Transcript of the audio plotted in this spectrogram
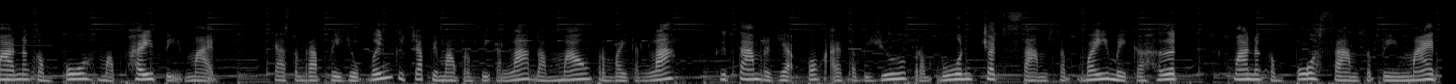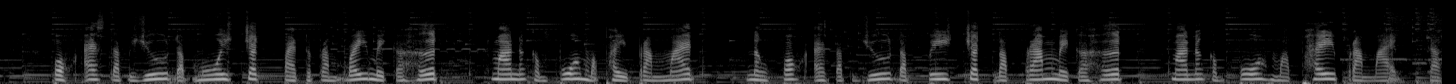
មើនឹងកម្ពស់ 22m ការសម្រាប់ពេលយប់វិញគឺចាប់ពីម៉ោង7កន្លះដល់ម៉ោង8កន្លះគឺតាមរយៈប៉ុស SW 9.33 MHz ស្មើនឹងកម្ពស់ 32m ប៉ុស SW 11.88 MHz ស្មើនឹងកម្ពស់ 25m និងប៉ុស SW 12.15 MHz ស្មើនឹងកម្ពស់ 25m ចាស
